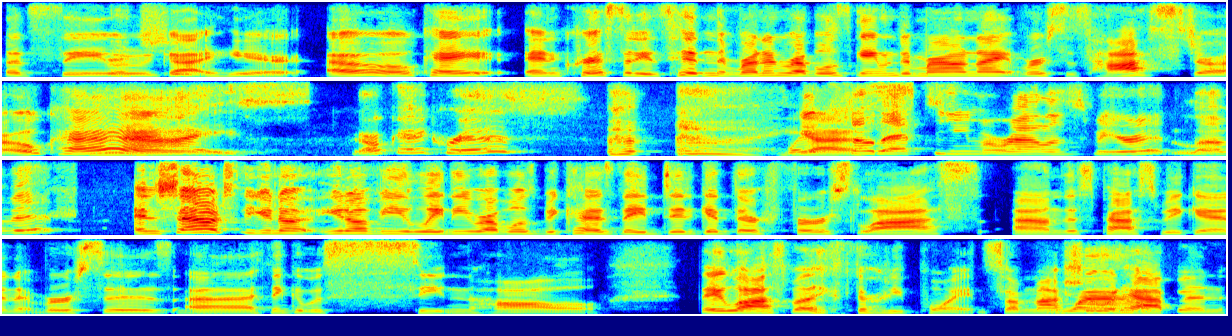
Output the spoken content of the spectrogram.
Let's see what we shoot. got here. Oh, okay. And Chris said he's hitting the Running Rebels game tomorrow night versus Hofstra. Okay. Nice. Okay, Chris. Yes. show that team morale and spirit. Love it. And shout out to the you know you know the Lady Rebels because they did get their first loss um this past weekend versus uh Mm-hmm. I think it was Seton Hall. They lost by like 30 points. So I'm not sure what happened,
